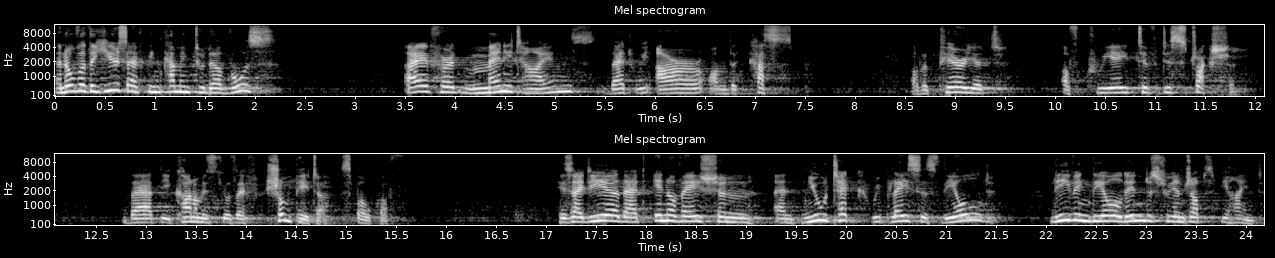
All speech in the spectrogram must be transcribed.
And over the years I've been coming to Davos, I've heard many times that we are on the cusp of a period of creative destruction that the economist Joseph Schumpeter spoke of. His idea that innovation and new tech replaces the old, leaving the old industry and jobs behind.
